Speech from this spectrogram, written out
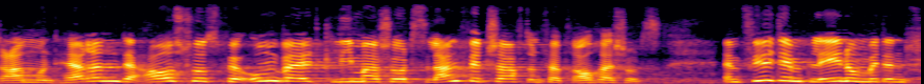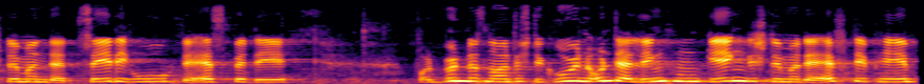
Damen und Herren! Der Ausschuss für Umwelt, Klimaschutz, Landwirtschaft und Verbraucherschutz empfiehlt dem Plenum mit den Stimmen der CDU, der SPD, von BÜNDNIS 90 die GRÜNEN und der LINKEN gegen die Stimme der FDP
